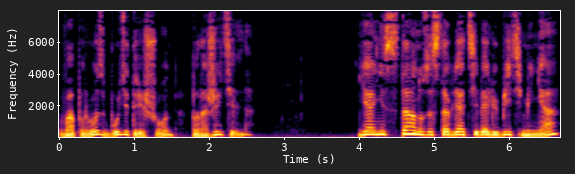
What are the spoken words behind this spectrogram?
вопрос будет решен положительно. Я не стану заставлять тебя любить меня,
